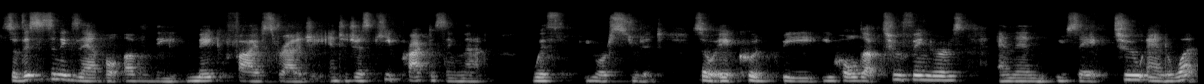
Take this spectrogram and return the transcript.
So this is an example of the make five strategy and to just keep practicing that with your student. So it could be you hold up two fingers and then you say two and what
